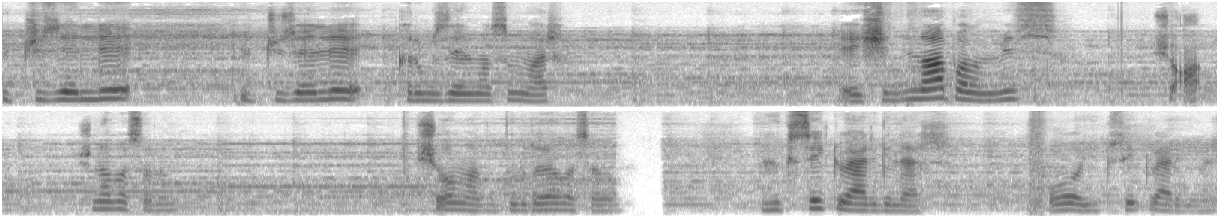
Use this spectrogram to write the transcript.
350 350 kırmızı elmasım var. E şimdi ne yapalım biz? Şu şuna basalım. Bir şey olmadı. Durdura basalım. Yüksek vergiler. O yüksek vergiler.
